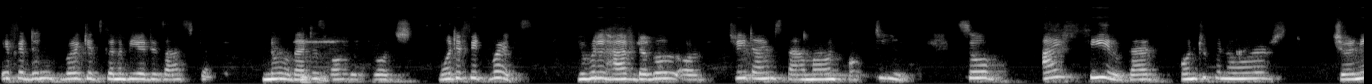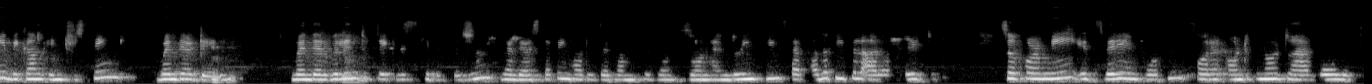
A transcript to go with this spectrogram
If it didn't work, it's going to be a disaster. No, that is wrong approach. What if it works? You will have double or three times the amount of team. So I feel that entrepreneurs' journey become interesting when they're daring, when they're willing to mm-hmm. take risky decisions, when they're stepping out of their comfort zone and doing things that other people are afraid to do. So for me, it's very important for an entrepreneur to have all of this.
